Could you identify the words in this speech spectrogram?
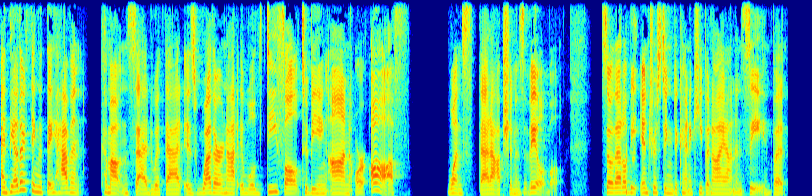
and the other thing that they haven't come out and said with that is whether or not it will default to being on or off once that option is available. So that'll be interesting to kind of keep an eye on and see. But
